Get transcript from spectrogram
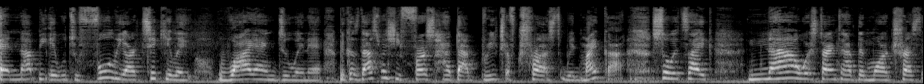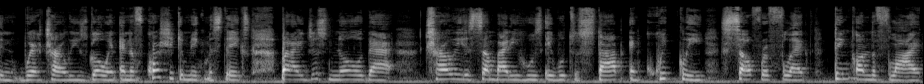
and not be able to fully articulate why I'm doing it? Because that's when she first had that breach of trust with Micah. So it's like now we're starting to have the more trust in where Charley's going. And of course, she can make mistakes, but I just know that Charley is somebody who's able to stop and quickly self reflect, think on the fly,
